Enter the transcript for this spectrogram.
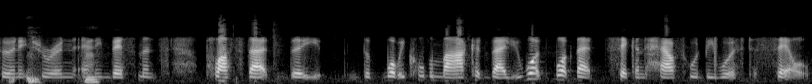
furniture and, and mm. investments, plus that the, the what we call the market value, what what that second house would be worth to sell.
